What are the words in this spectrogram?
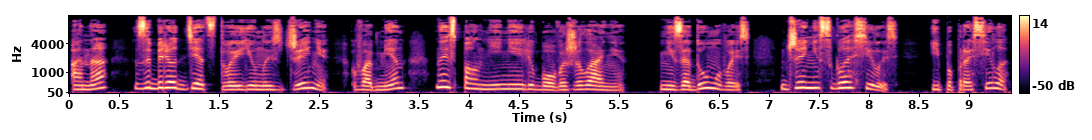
Она заберет детство и юность Дженни в обмен на исполнение любого желания. Не задумываясь, Дженни согласилась и попросила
